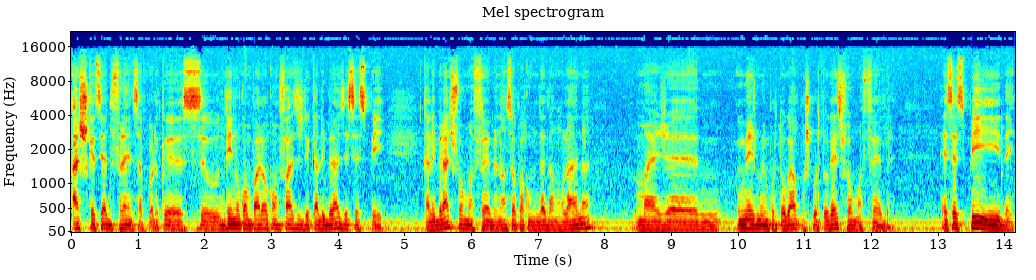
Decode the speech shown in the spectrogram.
acho que essa é a diferença, porque se o Dino comparou com fases de Calibrados SSP, Calibrados foi uma febre não só para a comunidade angolana, mas eh, mesmo em Portugal, para os portugueses foi uma febre. SSP idem.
